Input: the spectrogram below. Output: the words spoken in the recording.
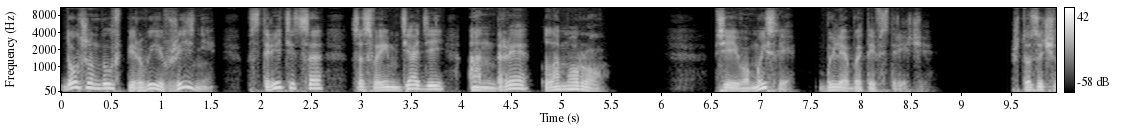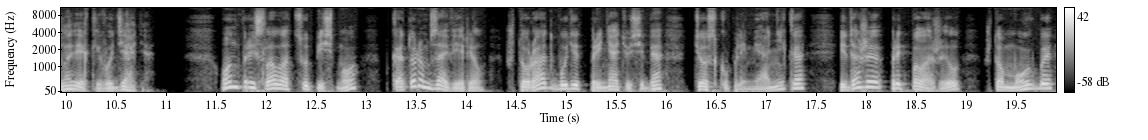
должен был впервые в жизни встретиться со своим дядей Андре Ламоро. Все его мысли были об этой встрече. Что за человек его дядя? Он прислал отцу письмо, в котором заверил, что рад будет принять у себя тезку племянника и даже предположил, что мог бы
